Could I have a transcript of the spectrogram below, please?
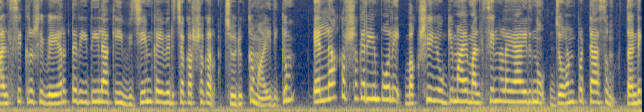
മത്സ്യകൃഷി വേറിട്ട രീതിയിലാക്കി വിജയം കൈവരിച്ച കർഷകർ ചുരുക്കമായിരിക്കും. എല്ലാ കർഷകരെയും പോലെ ഭക്ഷ്യയോഗ്യമായ മത്സ്യങ്ങളെയായിരുന്നു ജോൺ പൊറ്റാസും തന്റെ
